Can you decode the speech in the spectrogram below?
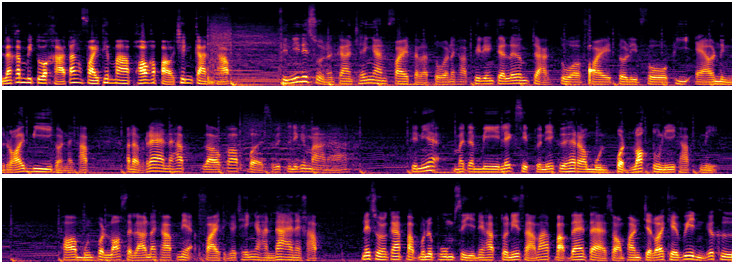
แล้วก็มีตัวขาตั้งไฟที่มาพร้อมกระเป๋าเช่นกันครับ ทีนี้ในส่วนของการใช้งานไฟแต่ละตัวนะครับ พี่เลี้ยงจะเริ่มจากตัวไฟตัวรีโฟ PL 100B ก่อนนะครับ อันดับแรกนะครับ เราก็เปิดสวิตช์ตัวนี้ขึ้นมานะ ทีนี้มันจะมีเลข 10 ตัวนี้คือให้เราหมุนปลดล็อกตรงนี้ครับนี่ พอหมุนปลดล็อกเสร็จแล้วนะครับเนี่ยไฟถึงจะใช้งานได้นะครับ ในส่วนของการปรับอุณหภูมิสีนะครับตัวนี้สามารถปรับได้แต่ 2,700 เควินก็คือ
